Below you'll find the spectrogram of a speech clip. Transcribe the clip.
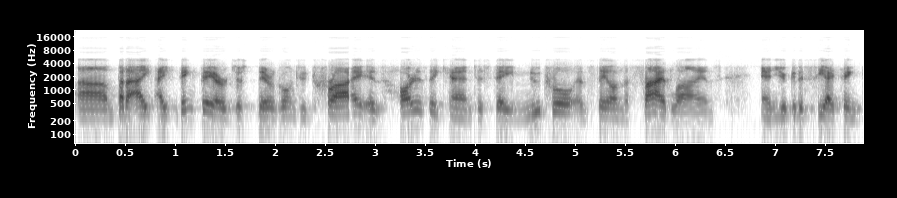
um, but I, I think they are just they're going to try as hard as they can to stay neutral and stay on the sidelines. And you're going to see, I think,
